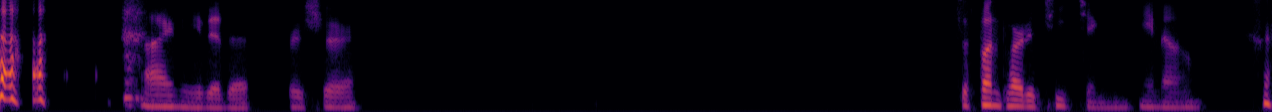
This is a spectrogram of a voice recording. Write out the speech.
I needed it for sure. A fun part of teaching, you know.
